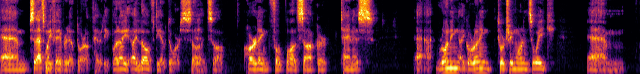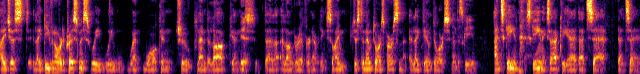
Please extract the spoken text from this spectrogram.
Um, so that's my favorite outdoor activity. But I, I love the outdoors. So Yeah. so hurling, football, soccer, tennis, uh, uh, running. I go running two or three mornings a week. Um, I just like even over the Christmas we we went walking through Glendalough and Yeah. uh, along the river and everything. So I'm just an outdoors person. I like the outdoors And the skiing. and skiing. skiing exactly. Yeah, that's uh, that's uh,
